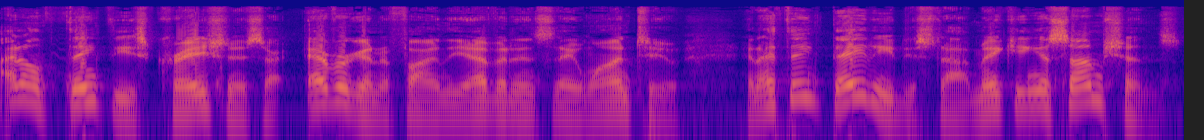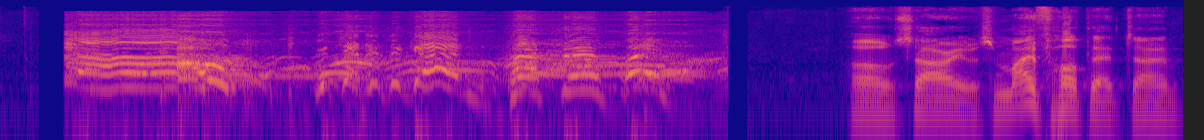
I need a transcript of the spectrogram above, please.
I don't think these creationists are ever going to find the evidence they want to, and I think they need to stop making assumptions. Oh! You did it again! That's it! Wait! Oh, sorry, it was my fault that time.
